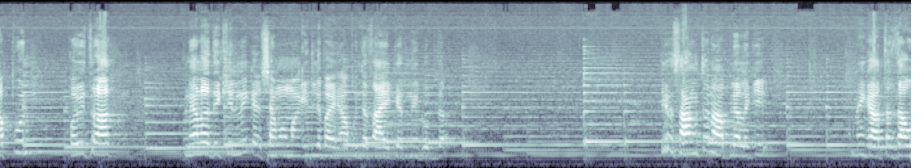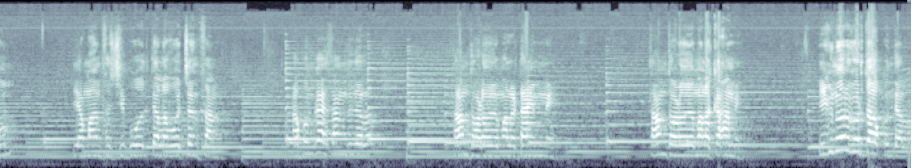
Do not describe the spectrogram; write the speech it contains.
आपण पवित्र आत्म्याला देखील नाही का? क्षमा मागितली पाहिजे. आपण त्याचं ऐकत नाही खूपदा. ते सांगतो ना आपल्याला की नाही का आता जाऊन या माणसाशी बोल त्याला वचन सांग. आपण काय सांगतो त्याला? थांब थोडा वेळ मला टाइम नाही. थांब थोडा वेळ मला काम आहे. इग्नोर करतो आपण त्याला.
